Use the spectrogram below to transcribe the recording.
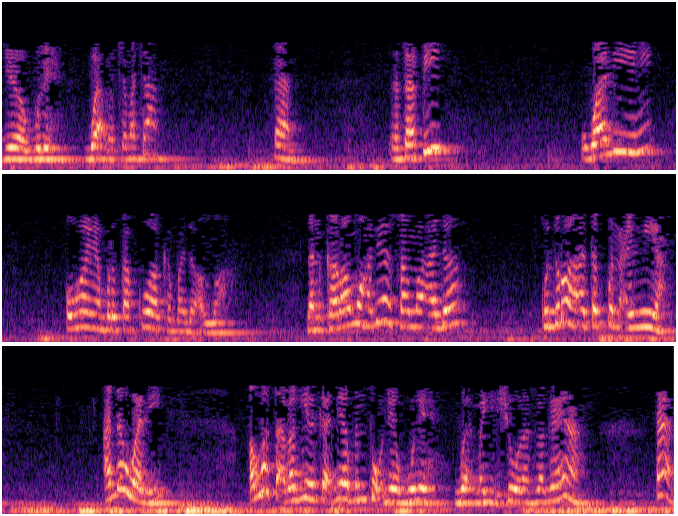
Dia boleh buat macam-macam. Kan? Tetapi wali ini orang yang bertakwa kepada Allah dan karamah dia sama ada kudrah ataupun ilmiah ada wali Allah tak bagi dekat dia bentuk dia boleh buat magic show dan sebagainya. Kan?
